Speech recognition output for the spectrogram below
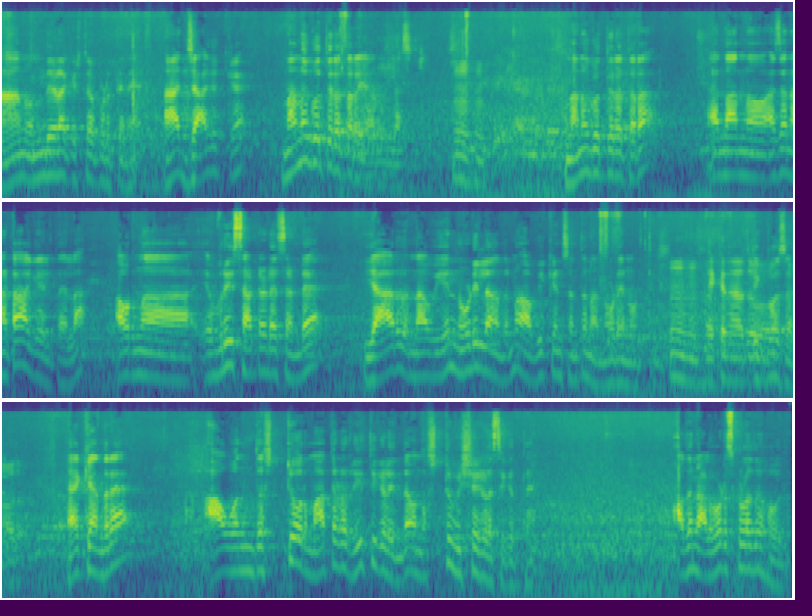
ನಾನು ಒಂದು ಹೇಳಕ್ಕೆ ಇಷ್ಟಪಡ್ತೇನೆ. ಆ ಜಾಗಕ್ಕೆ ನನಗೆ ಗೊತ್ತಿರೋ ಥರ ಯಾರು ಇಲ್ಲ ಸರ್. ನನಗೆ ಗೊತ್ತಿರೋ ಥರ ನಾನು ಆಸ್ ಅ ನಟ ಆಗಿ ಹೇಳ್ತಾ ಇಲ್ಲ. ಅವ್ರನ್ನ ಎವ್ರಿ ಸಾಟರ್ಡೆ ಸಂಡೇ ಯಾರು ನಾವು ಏನು ನೋಡಿಲ್ಲ ಅಂದ್ರೂ ಆ ವೀಕೆಂಡ್ಸ್ ಅಂತ ನಾನು ನೋಡೇ ನೋಡ್ತೀನಿ. ಹ್ಮ್ ಅದು ಬಿಗ್ ಬಾಸ್ ಹೌದು. ಯಾಕೆ ಅಂದರೆ ಆ ಒಂದಷ್ಟು ಅವ್ರು ಮಾತಾಡೋ ರೀತಿಗಳಿಂದ ಒಂದಷ್ಟು ವಿಷಯಗಳು ಸಿಗುತ್ತೆ. ಅದನ್ನು ಅಳವಡಿಸ್ಕೊಳ್ಳೋದು ಹೌದು.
